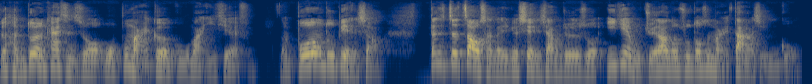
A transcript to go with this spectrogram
就很多人开始说，我不买个股，买 ETF，那波动度变小，但是这造成了一个现象，就是说 ETF 绝大多数都是买大型股，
